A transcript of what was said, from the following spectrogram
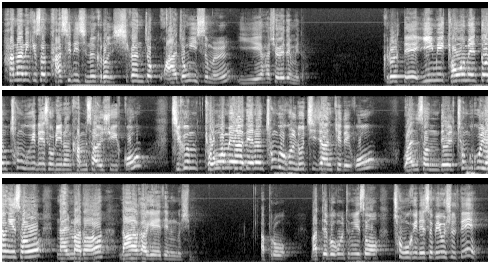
하나님께서 다스리시는 그런 시간적 과정이 있음을 이해하셔야 됩니다. 그럴 때 이미 경험했던 천국에 대해서 우리는 감사할 수 있고 지금 경험해야 되는 천국을 놓치지 않게 되고 완성될 천국을 향해서 날마다 나아가게 되는 것입니다. 앞으로 마태복음을 통해서 천국에 대해서 배우실 때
